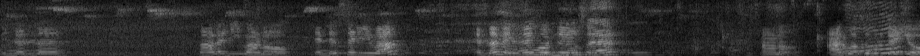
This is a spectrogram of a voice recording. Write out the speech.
പിന്നെന്ന് നാളെ ലീവാണോ? രണ്ട് ദിവസം ലീവാ? എന്നാ വരുന്നത് ഇങ്ങോട്ട്. ആണോ? ആറു മാസം കൂടി കഴിയോ?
